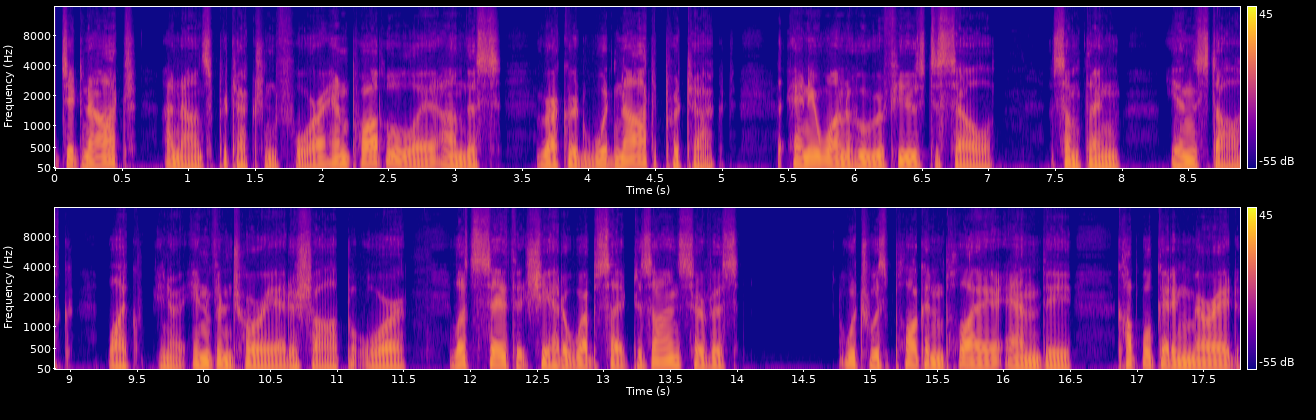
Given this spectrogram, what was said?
did not announce protection for, and probably on this record would not protect anyone who refused to sell something in stock, like you know inventory at a shop, or let's say that she had a website design service, which was plug and play, and the couple getting married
